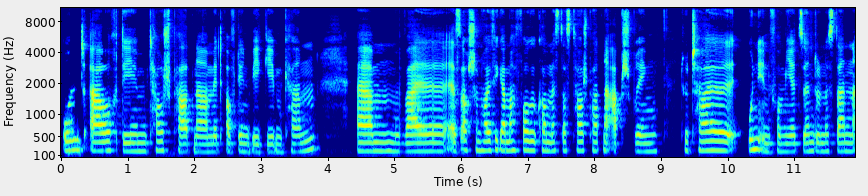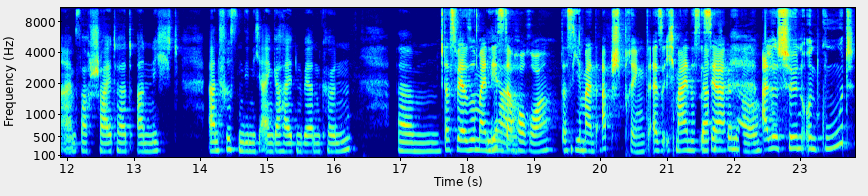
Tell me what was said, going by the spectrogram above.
und auch dem Tauschpartner mit auf den Weg geben kann, ähm, weil es auch schon häufiger mal vorgekommen ist, dass Tauschpartner abspringen, total uninformiert sind und es dann einfach scheitert an nicht an Fristen, die nicht eingehalten werden können. Ähm, das wäre so mein nächster ja. Horror, dass jemand abspringt. Also ich meine, das ist ja genau. alles schön und gut,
